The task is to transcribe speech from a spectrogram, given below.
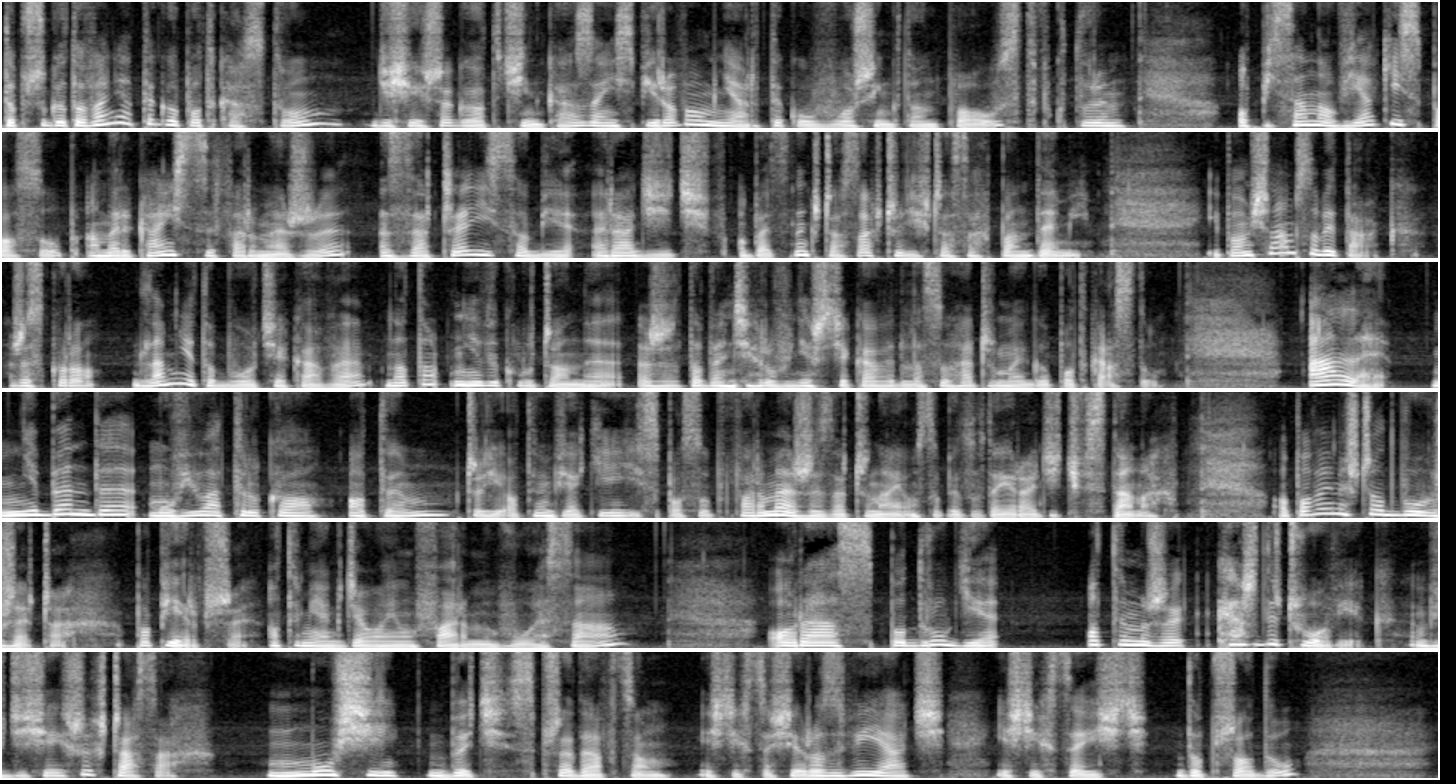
Do przygotowania tego podcastu, dzisiejszego odcinka, zainspirował mnie artykuł w Washington Post, w którym opisano, w jaki sposób amerykańscy farmerzy zaczęli sobie radzić w obecnych czasach, czyli w czasach pandemii. I pomyślałam sobie tak, że skoro dla mnie to było ciekawe, no to niewykluczone, że to będzie również ciekawe dla słuchaczy mojego podcastu. Ale nie będę mówiła tylko o tym, czyli o tym, w jaki sposób farmerzy zaczynają sobie tutaj radzić w Stanach. Opowiem jeszcze o dwóch rzeczach. Po pierwsze, o tym, jak działają farmy w USA, oraz po drugie, o tym, że każdy człowiek w dzisiejszych czasach musi być sprzedawcą, jeśli chce się rozwijać, jeśli chce iść do przodu.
